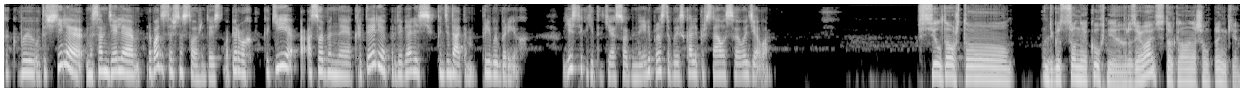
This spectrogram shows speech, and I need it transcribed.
как вы уточнили, на самом деле работа достаточно сложная. То есть, во-первых, какие особенные критерии предъявлялись кандидатам при выборе их? Есть ли какие-то такие особенные? Или просто вы искали персонала своего дела? В силу того, что дегустационные кухни развиваются только на нашем рынке,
